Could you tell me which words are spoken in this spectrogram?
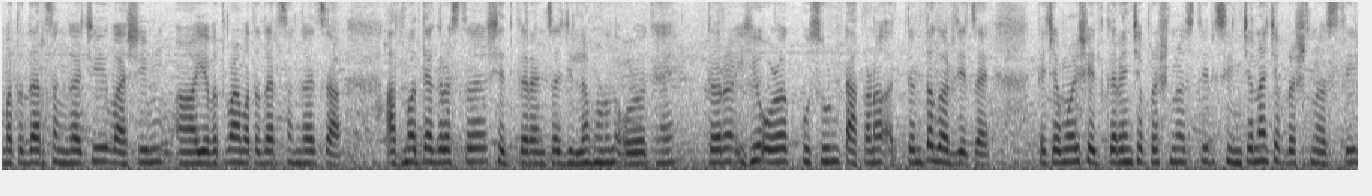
मतदारसंघाची वाशिम यवतमाळ मतदारसंघाचा आत्महत्याग्रस्त शेतकऱ्यांचा जिल्हा म्हणून ओळख आहे. तर ही ओळख पुसून टाकणं अत्यंत गरजेचं आहे. त्याच्यामुळे शेतकऱ्यांचे प्रश्न असतील सिंचनाचे प्रश्न असतील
